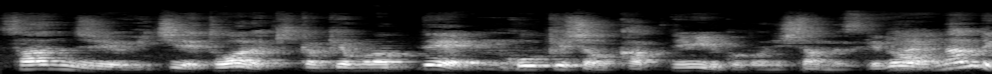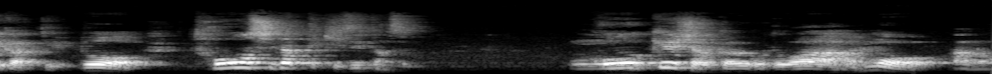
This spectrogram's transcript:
31でとあるきっかけをもらってうん、高級車を買ってみることにしたんですけど、はいなんでかっていうと、投資だって気づいたんですよ。高級車を買うことは、はいもう、あの、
